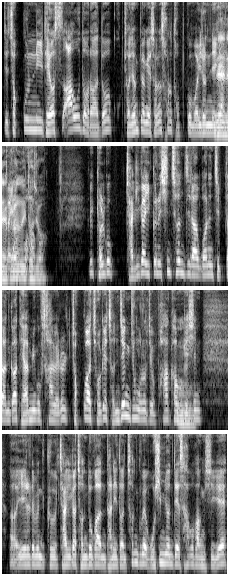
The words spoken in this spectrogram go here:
이제 적군이 되어 싸우더라도 전염병에서는 서로 돕고 뭐 이런 네네, 얘기하니까 그런 양보하고 의도죠. 그 결국 자기가 이끄는 신천지라고 하는 집단과 대한민국 사회를 적과 적의 전쟁 중으로 지금 파악하고 음. 계신 어, 예를 들면 그 자기가 전도관 다니던 1950년대 사고 방식에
